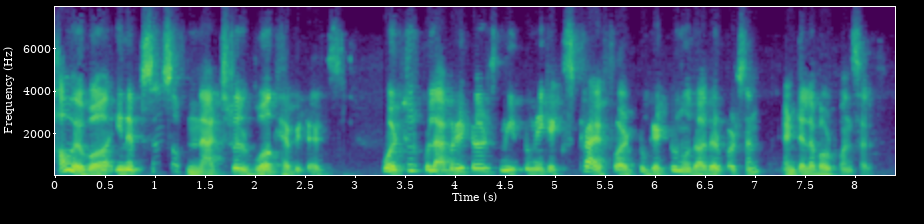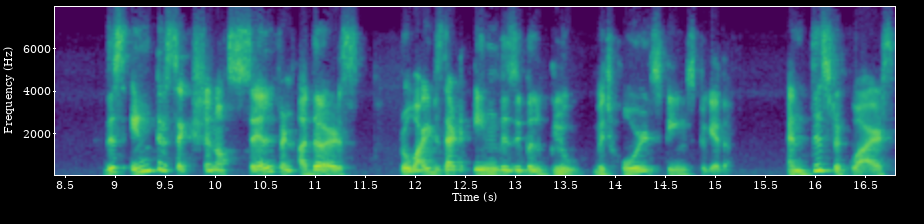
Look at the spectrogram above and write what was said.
However, in absence of natural work habitats, virtual collaborators need to make extra effort to get to know the other person and tell about oneself. This intersection of self and others provides that invisible glue which holds teams together. And this requires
